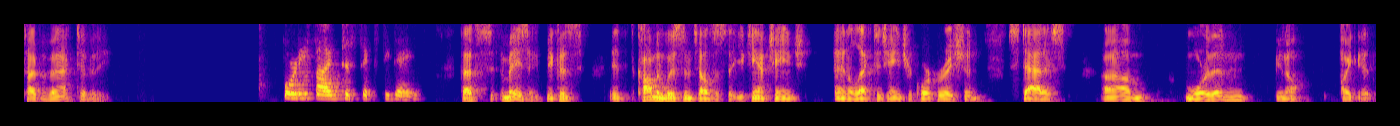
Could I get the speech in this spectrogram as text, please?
type of an activity? 45 to 60 days. That's amazing because it, common wisdom tells us that you can't change and elect to change your corporation status um, more than, you know, like it,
